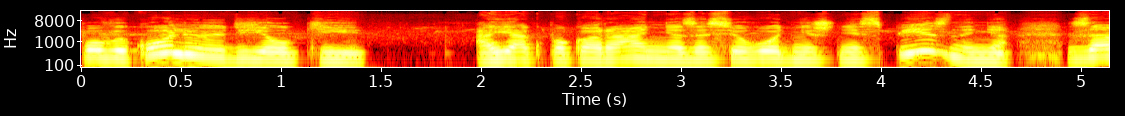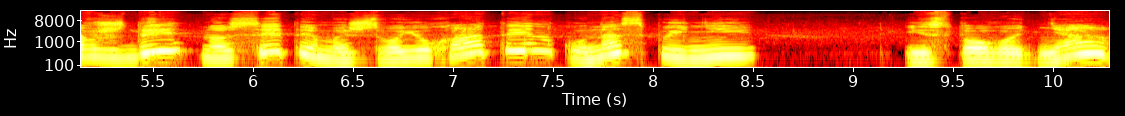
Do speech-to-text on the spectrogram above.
повиколюють гілки. А як покарання за сьогоднішнє спізнення завжди носитимеш свою хатинку на спині. І з того дня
